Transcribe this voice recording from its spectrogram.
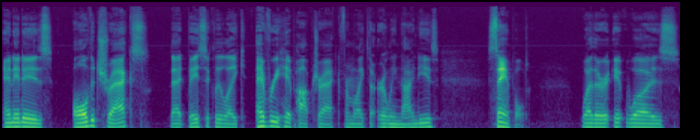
And it is all the tracks that basically like every hip hop track from like the early 90s sampled. Whether it was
